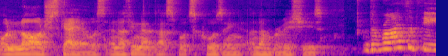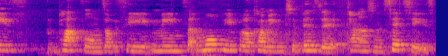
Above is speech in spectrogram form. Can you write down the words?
on large scales, and I think that that's what's causing a number of issues. The rise of these platforms obviously means that more people are coming to visit towns and cities,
